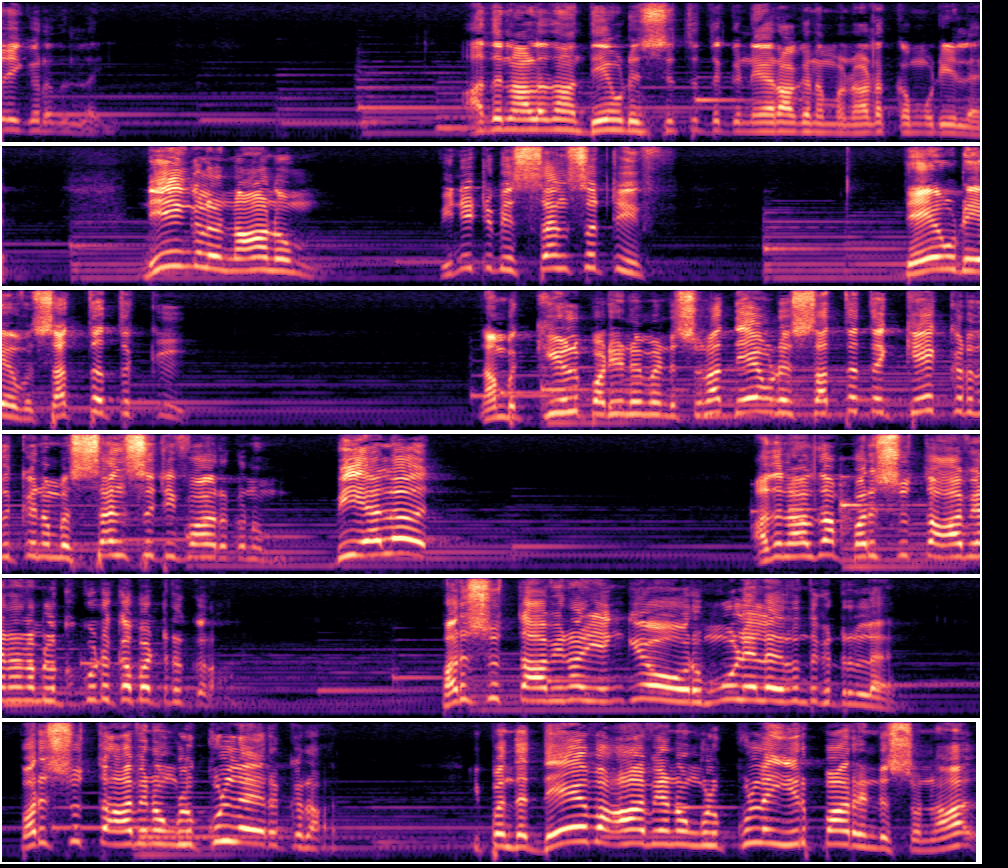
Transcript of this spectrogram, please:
செய்கிறதில்லை. அதனால தான் தேவனுடைய சித்தத்துக்கு நேராக நம்ம நடக்க முடியல. நீங்களும் நானும் we need to be sensitive தேவனுடைய சத்தத்துக்கு நம்ம கீழ்ப்படியணும் என்று சொன்னா தேவனுடைய சத்தத்தை கேட்கறதுக்கு நம்ம சென்சிட்டிவாக இருக்கணும். பி அலர்ட் அதனால தான் பரிசுத்த ஆவியான நம்மளுக்கு கொடுக்கப்பட்டிருக்கிறோம். பரிசுத்த ஆவினா எங்கேயோ ஒரு மூலையில் இருந்துகிட்டு இல்லை. பரிசுத்த ஆவியானவர் உங்களுக்குள்ளே இருக்கிறார். இப்போ இந்த தேவ ஆவியான உங்களுக்குள்ளே இருப்பார் என்று சொன்னால்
